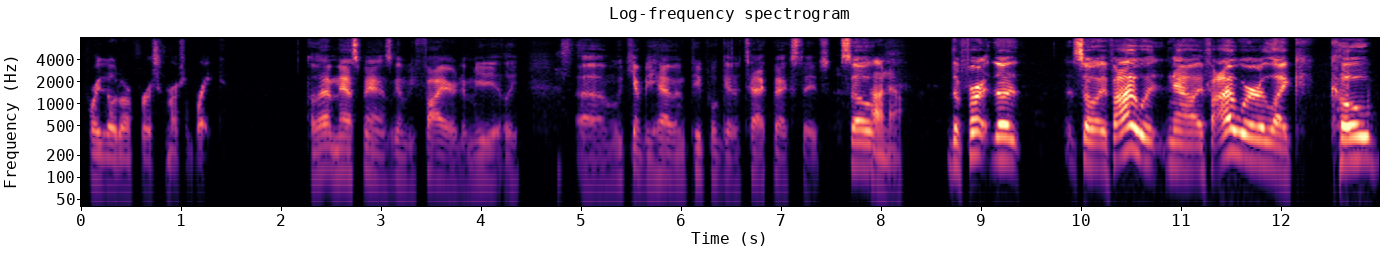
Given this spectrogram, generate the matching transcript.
before we go to our first commercial break. Oh, that masked man is going to be fired immediately. Um, we can't be having people get attacked backstage. So, Oh, no. the first the so if I would now if I were like co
